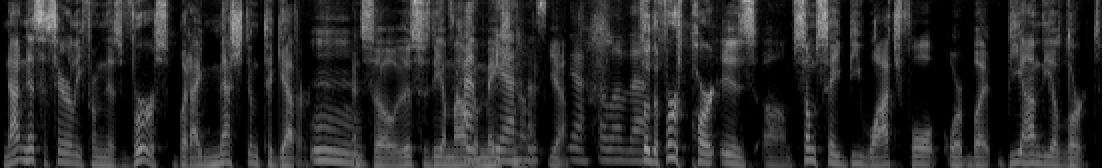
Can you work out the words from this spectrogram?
not necessarily from this verse but I meshed them together and so this is the amalgamation of it yeah Yeah, I love that. so the first part is um, some say be watchful or but be on the alert,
